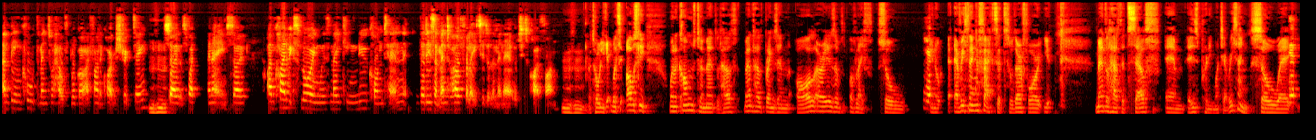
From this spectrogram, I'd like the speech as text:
and being called the mental health blogger, I found it quite restricting. Mm-hmm. So that's why my name. So I'm kind of exploring with making new content that isn't mental health related at the minute, which is quite fun. Mm-hmm. I totally get. Well, see, obviously, when it comes to mental health, mental health brings in all areas of, of life. So yeah. you know everything affects it. So therefore, you, mental health itself um, is pretty much everything. So uh, yeah.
